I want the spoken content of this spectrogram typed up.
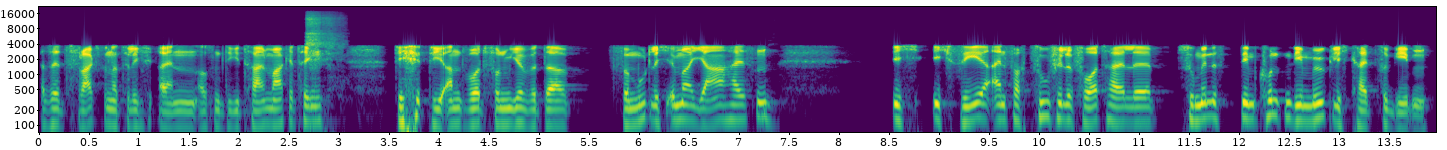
Also jetzt fragst du natürlich einen aus dem Digitalmarketing. Die, die Antwort von mir wird da vermutlich immer Ja heißen. Ich, ich sehe einfach zu viele Vorteile zumindest dem Kunden die Möglichkeit zu geben,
